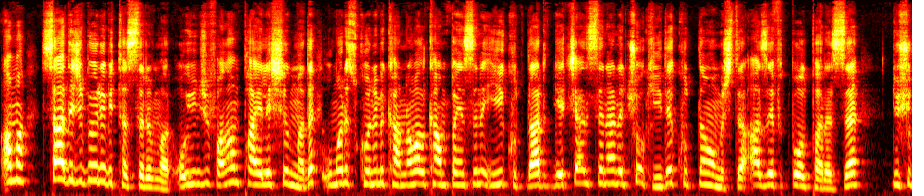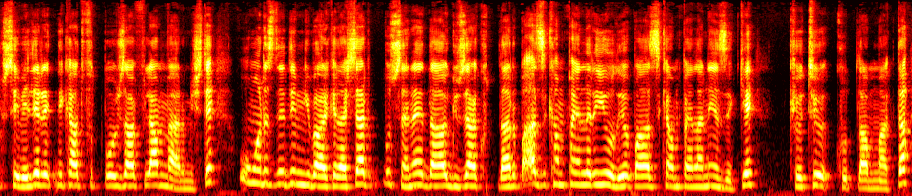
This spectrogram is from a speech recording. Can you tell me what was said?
Ama sadece böyle bir tasarım var. Oyuncu falan paylaşılmadı. Umarız Konami karnaval kampanyasını iyi kutlar. Geçen sene de çok iyi de kutlamamıştı. Az futbol parası düşük seviyeli retnik alt futbolcular falan vermişti. Umarız dediğim gibi arkadaşlar bu sene daha güzel kutlar. Bazı kampanyalar iyi oluyor. Bazı kampanyalar ne yazık ki kötü kutlanmakta.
